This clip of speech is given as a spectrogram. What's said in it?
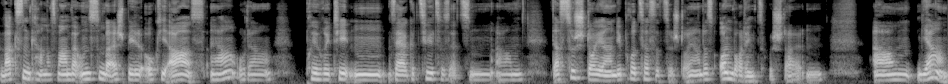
wachsen kann. Das waren bei uns zum Beispiel OKRs, ja, oder Prioritäten sehr gezielt zu setzen, ähm, das zu steuern, die Prozesse zu steuern, das Onboarding zu gestalten. Ähm, ja,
